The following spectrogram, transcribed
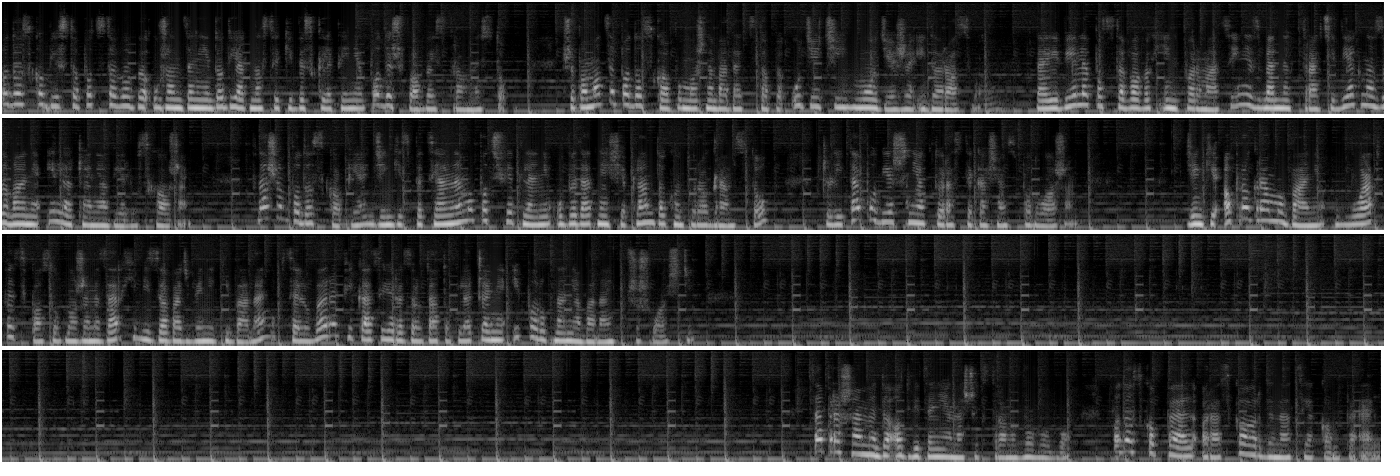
Podoskop jest to podstawowe urządzenie do diagnostyki wysklepienia podeszwowej strony stóp. Przy pomocy podoskopu można badać stopy u dzieci, młodzieży i dorosłych. Daje wiele podstawowych informacji niezbędnych w trakcie diagnozowania i leczenia wielu schorzeń. W naszym podoskopie dzięki specjalnemu podświetleniu uwydatnia się plantokonturogram stóp, czyli ta powierzchnia, która styka się z podłożem. Dzięki oprogramowaniu w łatwy sposób możemy zarchiwizować wyniki badań w celu weryfikacji rezultatów leczenia i porównania badań w przyszłości. Zapraszamy do odwiedzenia naszych stron www.podoskop.pl oraz koordynacja.com.pl.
